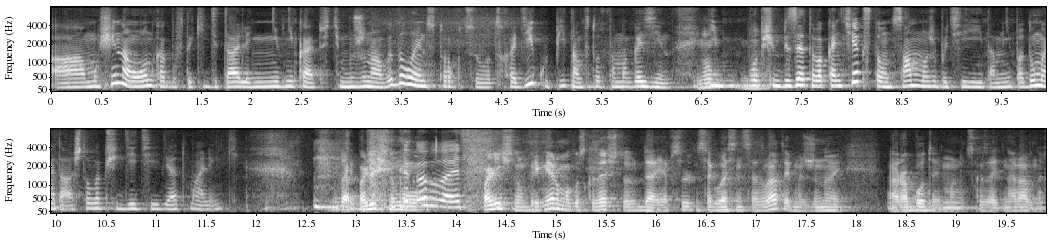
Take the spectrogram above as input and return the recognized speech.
а мужчина, он как бы в такие детали не вникает. То есть ему жена выдала инструкцию, вот сходи, купи там в тот-то магазин. Ну, и, да. в общем, без этого контекста он сам, может быть, и там не подумает, а что вообще дети едят маленькие. Да, по личному, по личному примеру могу сказать, что да, я абсолютно согласен со Златой. Мы с женой работаем, можно сказать, на равных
